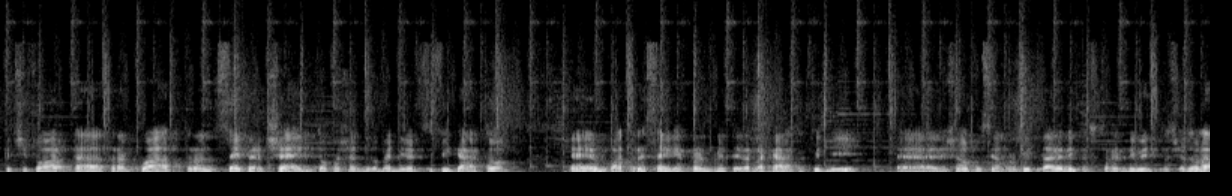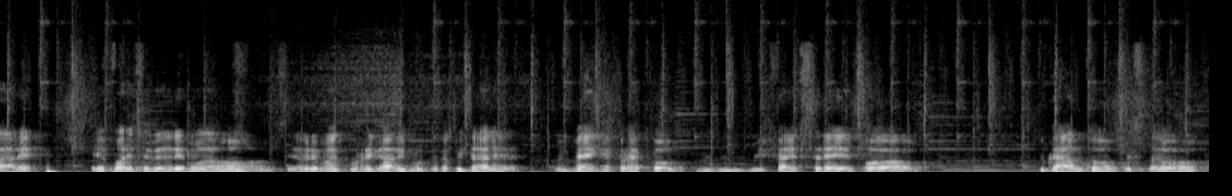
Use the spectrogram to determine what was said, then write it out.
che ci porta tra il 4 e il 6% facendolo ben diversificato è un 4,6 che probabilmente per la casa, quindi eh, diciamo possiamo approfittare di questo rendimento cedolare e poi se vedremo se avremo anche un regalo in conto capitale non venga, però ecco mh, mm, mi fa essere un po' più cauto questo,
